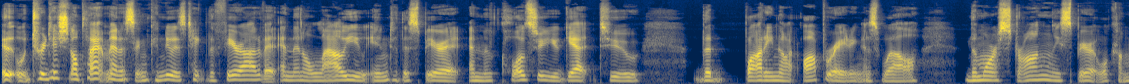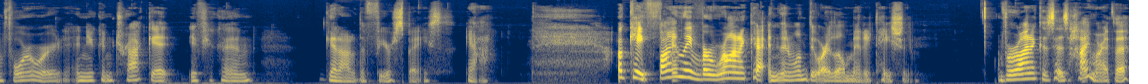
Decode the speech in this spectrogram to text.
Uh, traditional plant medicine can do is take the fear out of it and then allow you into the spirit. And the closer you get to the body not operating as well, the more strongly spirit will come forward. And you can track it if you can get out of the fear space. Yeah. Okay, finally, Veronica, and then we'll do our little meditation. Veronica says, Hi, Martha.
